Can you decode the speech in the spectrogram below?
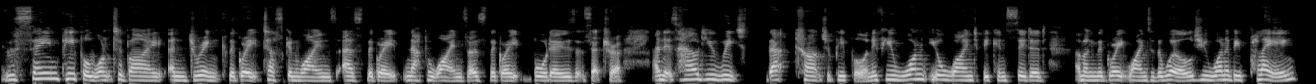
the same people want to buy and drink the great Tuscan wines as the great Napa wines, as the great Bordeaux, etc. And it's how do you reach that tranche of people? And if you want your wine to be considered among the great wines of the world, you want to be playing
